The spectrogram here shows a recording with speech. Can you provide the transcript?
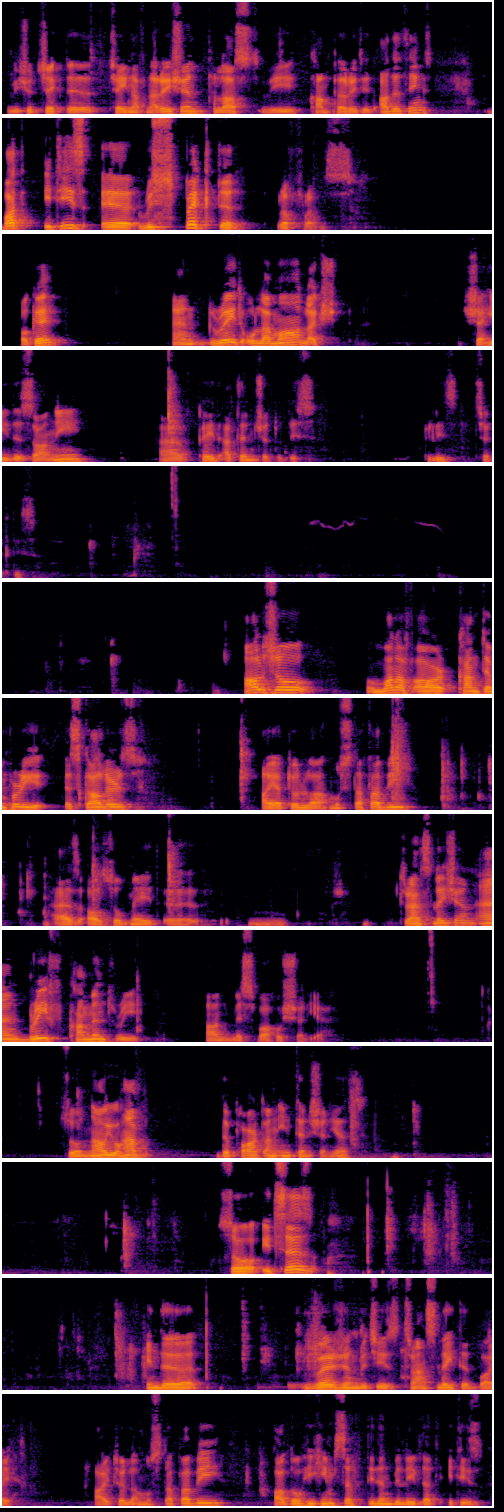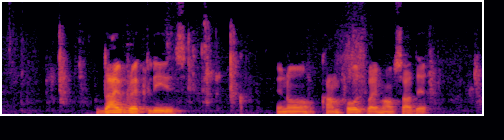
we should check the chain of narration plus we compare it with other things but it is a respected reference. Okay? And great ulama like shahid sani have paid attention to this. Please check this. Also one of our contemporary scholars, Ayatollah Mustafavi, has also made a mm, translation and brief commentary on Misbah sharia So now you have the part on intention, yes? So it says in the version which is translated by Ayatollah Mustafavi, although he himself didn't believe that it is directly, you know, composed by Imam Sadiq,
